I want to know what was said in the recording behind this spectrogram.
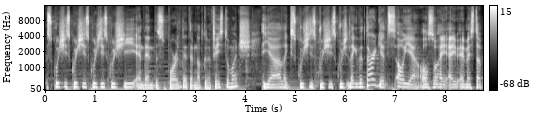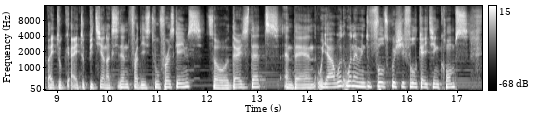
squishy, squishy, squishy, squishy and then the support that I'm not gonna face too much. Yeah, like squishy, squishy, squishy. Like the targets. Oh yeah, also I, I, I messed up. I took I took PT on accident for these two first games. So there's that. And then well, yeah, when, when I'm into full squishy, full kiting comps,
